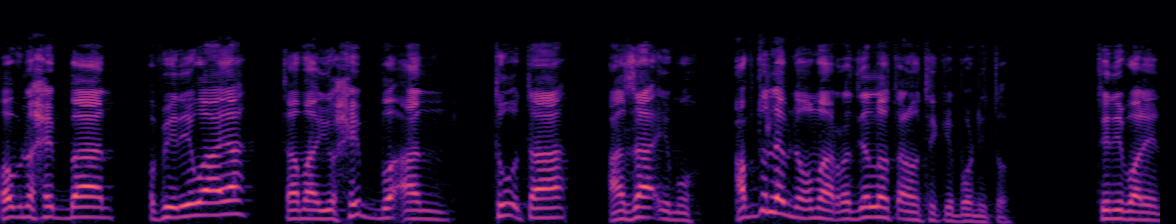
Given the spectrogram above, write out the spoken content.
হবনু হেব্বান হফি রিওয়ায়া কামা ইউহিব্ব আন তুতা আজা ইমু আবদুল্লাহ ইবনে ওমর রাজিয়াল্লাহ তালা থেকে বর্ণিত। তিনি বলেন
